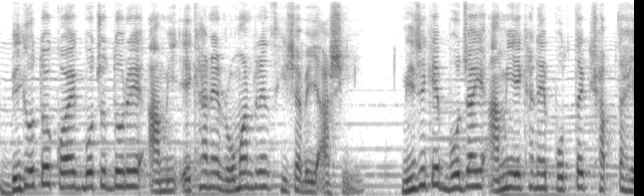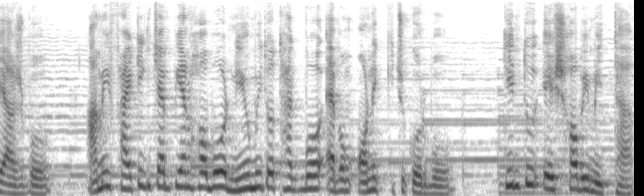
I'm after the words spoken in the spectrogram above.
বিগত কয়েক বছর ধরে আমি এখানে রোমান রেন্স হিসাবেই আসি। নিজেকে বোঝাই আমি এখানে প্রত্যেক সপ্তাহে আসব। আমি ফাইটিং চ্যাম্পিয়ন হব, নিয়মিত থাকব এবং অনেক কিছু করব। কিন্তু এসবই মিথ্যা।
